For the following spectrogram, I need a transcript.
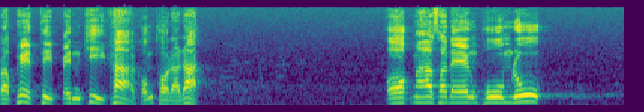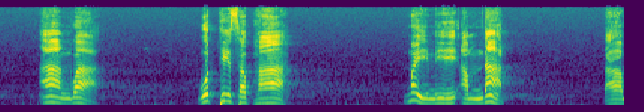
ประเภทที่เป็นขี้ข้าของทรราช ออกมาแสดงภูมิรู้ อ้างว่าวุฒิสภา ไม่มีอำนาจ ตาม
